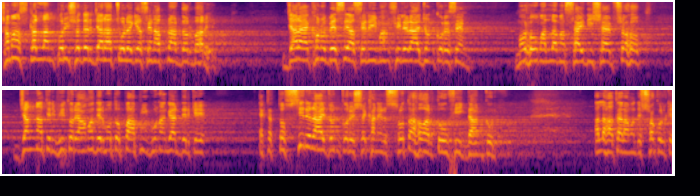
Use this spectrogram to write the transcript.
সমাজ কল্যাণ পরিষদের যারা চলে গেছেন আপনার দরবারে, যারা এখনও বেঁচে আছেন, এই মাহফিলের আয়োজন করেছেন, মরহুম আল্লামা সাইদি সাহেব সহ জান্নাতের ভিতরে আমাদের মতো পাপি গুণাগারদেরকে একটা তফসিরের আয়োজন করে সেখানের শ্রোতা হওয়ার তৌফিক দান করি। আল্লাহ তালা আমাদের সকলকে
